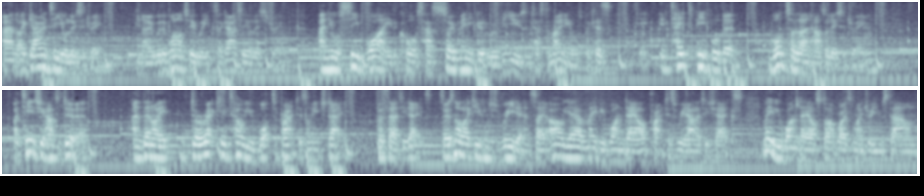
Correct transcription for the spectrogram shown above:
and I guarantee you'll lucid dream. You know, within one or two weeks, I guarantee you'll lucid dream. And you'll see why the course has so many good reviews and testimonials, because it, it takes people that want to learn how to lucid dream, I teach you how to do it, and then I directly tell you what to practice on each day for 30 days. So it's not like you can just read it and say, oh yeah, maybe one day I'll practice reality checks, maybe one day I'll start writing my dreams down,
